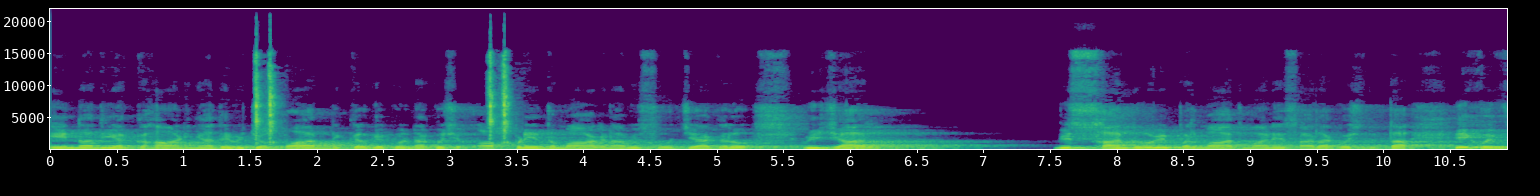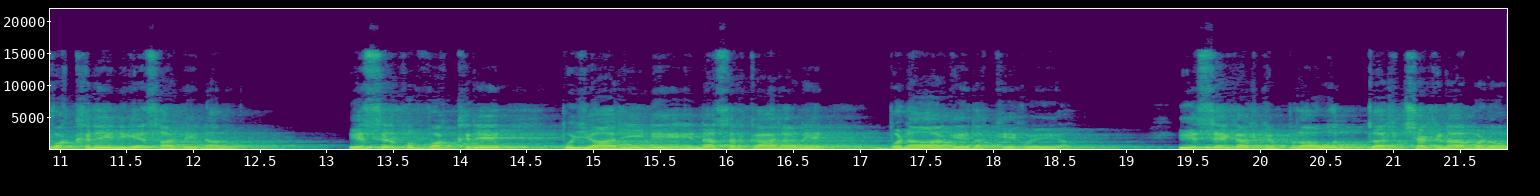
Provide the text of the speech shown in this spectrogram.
ਇਹਨਾਂ ਦੀਆਂ ਕਹਾਣੀਆਂ ਦੇ ਵਿੱਚੋਂ ਬਾਹਰ ਨਿਕਲ ਕੇ ਕੁਝ ਨਾ ਕੁਝ ਆਪਣੇ ਦਿਮਾਗ ਨਾਲ ਵੀ ਸੋਚਿਆ ਕਰੋ ਵੀ ਯਾਰ ਵੀ ਸਾਨੂੰ ਵੀ ਪਰਮਾਤਮਾ ਨੇ ਸਾਰਾ ਕੁਝ ਦਿੱਤਾ। ਇਹ ਕੋਈ ਵੱਖਰੇ ਨਹੀਂਗੇ ਸਾਡੇ ਨਾਲੋਂ। ਇਹ ਸਿਰਫ ਵੱਖਰੇ ਪੁਜਾਰੀ ਨੇ, ਇਹਨਾਂ ਸਰਕਾਰਾਂ ਨੇ ਬਣਾ ਕੇ ਰੱਖੇ ਹੋਏ ਆ। ਇਸੇ ਕਰਕੇ ਭਰਾਓ, ਦਰਸ਼ਕ ਨਾ ਬਣੋ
